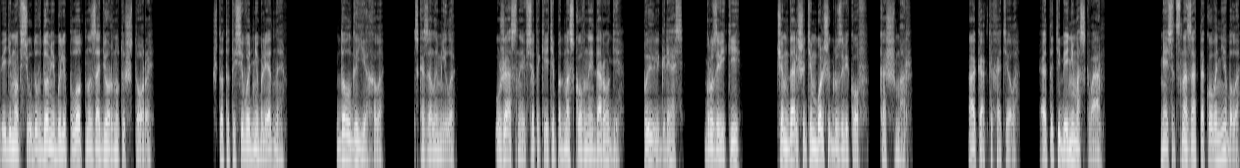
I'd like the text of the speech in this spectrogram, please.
Видимо, всюду в доме были плотно задернуты шторы. «Что-то ты сегодня бледная». «Долго ехала», — сказала Мила. «Ужасные все-таки эти подмосковные дороги. Пыль, грязь, грузовики. Чем дальше, тем больше грузовиков. Кошмар». «А как ты хотела? Это тебе не Москва». Месяц назад такого не было.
